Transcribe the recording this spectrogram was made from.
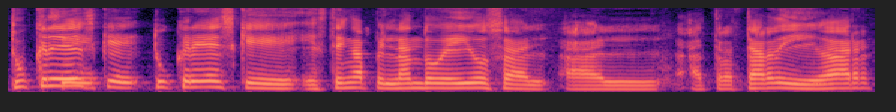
¿Tú crees, que, ¿Tú crees que estén apelando ellos al, al, a tratar de llegar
